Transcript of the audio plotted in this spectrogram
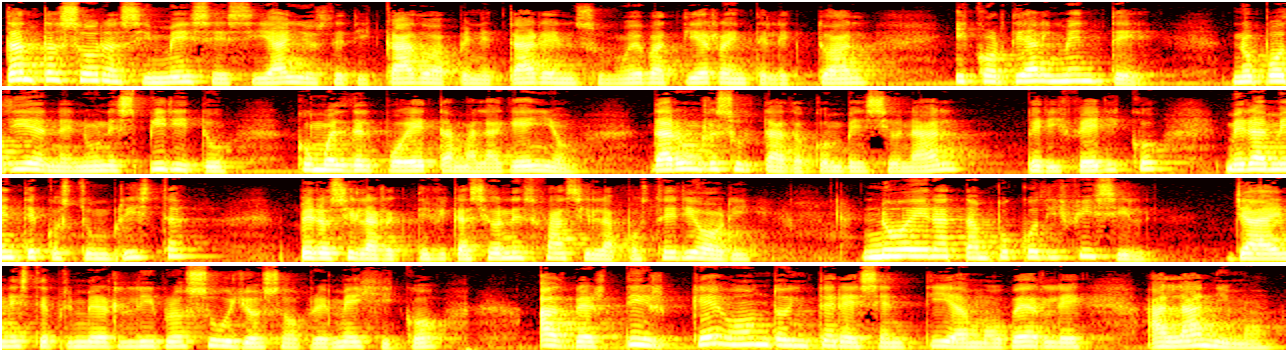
Tantas horas y meses y años dedicado a penetrar en su nueva tierra intelectual y cordialmente no podían en un espíritu como el del poeta malagueño dar un resultado convencional, periférico, meramente costumbrista, pero si la rectificación es fácil a posteriori, no era tampoco difícil, ya en este primer libro suyo sobre México, advertir qué hondo interés sentía moverle al ánimo,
